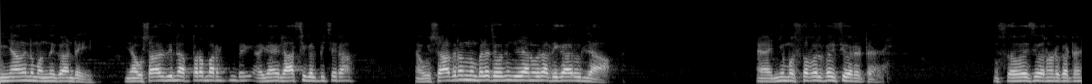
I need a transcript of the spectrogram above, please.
ഇഞ്ഞാതിന് വന്നുകാണ്ടേ ഞാൻ ഉഷാദിന്റെ അപ്പുറം പറഞ്ഞിട്ടുണ്ട്. അത് ഞാൻ ലാസ്റ്റ് കൽപ്പിച്ചരാ നൗഷാദിനൊന്നും വില ചോദ്യം ചെയ്യാൻ ഒരു അധികാരമില്ല ഇനി മുസ്തഫൽ ഫൈസി വരട്ടെ. മുസ്തഫ ഫൈസി പറഞ്ഞു കൊടുക്കട്ടെ?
